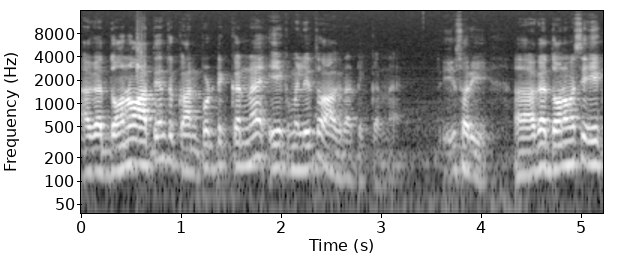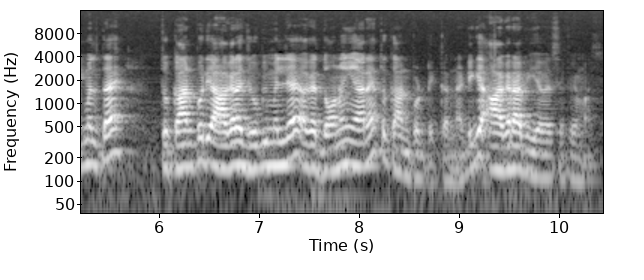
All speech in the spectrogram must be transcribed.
अगर दोनों आते हैं तो कानपुर टिक करना है, एक मिले तो आगरा टिक करना है। सॉरी अगर दोनों में से एक मिलता है तो कानपुर या आगरा जो भी मिल जाए, अगर दोनों ही आ रहे हैं तो कानपुर टिक करना है। ठीक है, आगरा भी है वैसे फ़ेमस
